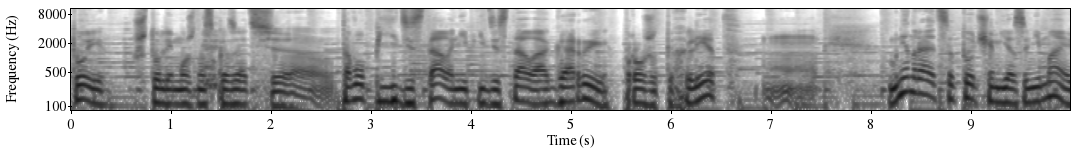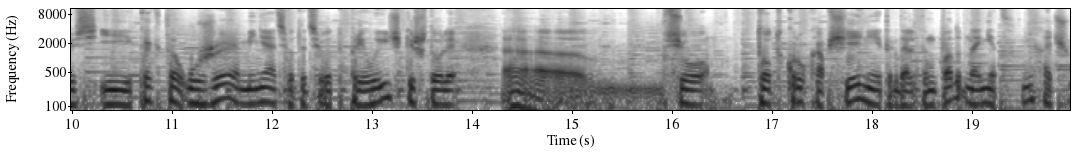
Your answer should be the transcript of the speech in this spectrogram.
той, что ли, можно сказать, э, того пьедестала, не пьедестала, а горы прожитых лет, Мне нравится то, чем я занимаюсь, и как-то уже менять вот эти вот привычки, что ли, все тот круг общения и так далее и тому подобное. Нет, не хочу.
